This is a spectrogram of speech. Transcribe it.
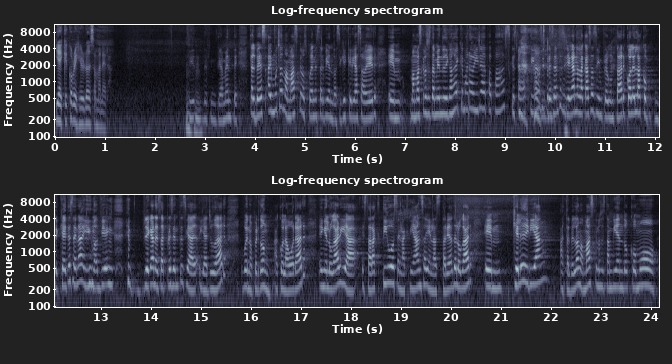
y hay que corregirlo de esa manera. Sí, uh -huh. definitivamente. Tal vez hay muchas mamás que nos pueden estar viendo, así que quería saber, eh, mamás que nos están viendo y digan, ay, qué maravilla de papás que están activos y presentes y llegan a la casa sin preguntar cuál es la, de qué hay de cena y más bien llegan a estar presentes y a, y a, ayudar, bueno, perdón, a colaborar en el hogar y a estar activos en la crianza y en las tareas del hogar. Eh, ¿Qué le dirían a tal vez las mamás que nos están viendo cómo,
